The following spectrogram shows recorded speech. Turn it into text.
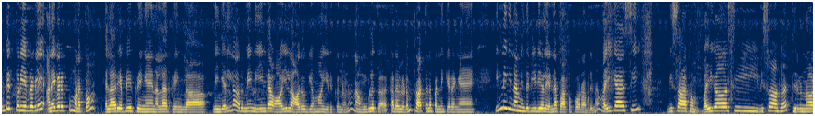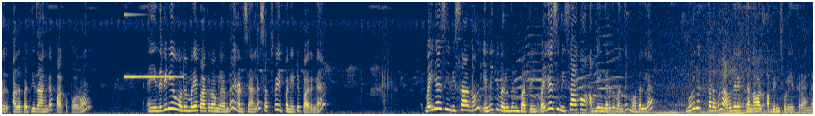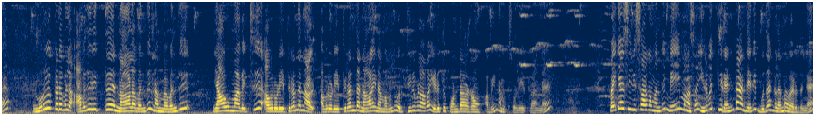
அன்பிற்குரியவர்களே அனைவருக்கும் வணக்கம். எல்லோரும் எப்படி இருக்கிறீங்க? நல்லா இருக்கிறீங்களா? நீங்கள் எல்லாருமே நீண்ட ஆயுள் ஆரோக்கியமாக இருக்கணும்னு நான் உங்களுக்காக கடவுளிடம் பிரார்த்தனை பண்ணிக்கிறேங்க. இன்றைக்கி நம்ம இந்த வீடியோவில் என்ன பார்க்க போகிறோம் அப்படின்னா வைகாசி விசாகம் வைகாசி விசாக திருநாள் அதை பற்றி தாங்க பார்க்க போகிறோம் இந்த வீடியோ முதல் முறையாக பார்க்குறவங்களா இருந்தால் என்னோடய சேனலை சப்ஸ்கிரைப் பண்ணிவிட்டு பாருங்கள் வைகாசி விசாகம் என்னைக்கு வருதுன்னு பார்த்தீங்க வைகாசி விசாகம் அப்படிங்கிறது வந்து முதல்ல முருகக்கடவுள் அவதரித்த நாள் அப்படின்னு சொல்லியிருக்கிறாங்க. முருகக்கடவுள் அவதரித்த நாளை வந்து நம்ம வந்து ஞாபகமாக வச்சு அவருடைய பிறந்த நாள் அவருடைய பிறந்த நாளை நம்ம வந்து ஒரு திருவிழாவாக எடுத்து கொண்டாடுறோம் அப்படின்னு நமக்கு சொல்லியிருக்கிறாங்க. வைகாசி விசாகம் வந்து மே மாதம் இருபத்தி ரெண்டாம் தேதி புதன்கிழமை வருதுங்க.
